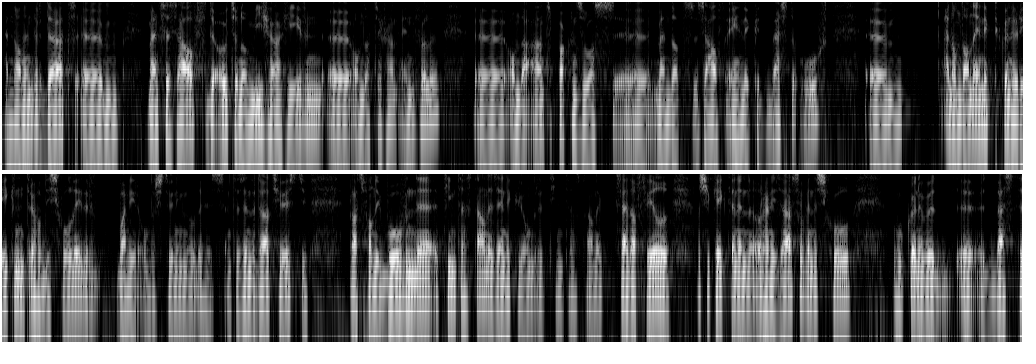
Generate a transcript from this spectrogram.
En dan inderdaad um, mensen zelf de autonomie gaan geven uh, om dat te gaan invullen, uh, om dat aan te pakken zoals uh, men dat zelf eigenlijk het beste oogt. Um, en om dan eigenlijk te kunnen rekenen terug op die schoolleider wanneer ondersteuning nodig is. En het is inderdaad juist, in plaats van u boven het team te staan, is eigenlijk u onder het team te staan. Ik zeg dat veel, als je kijkt in een organisatie of in een school, hoe kunnen we het beste,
